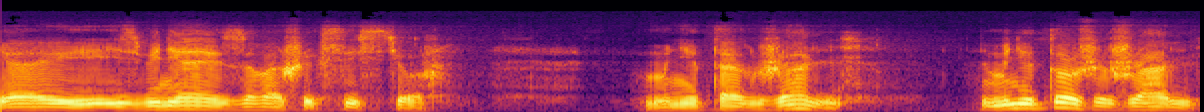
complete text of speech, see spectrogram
я извиняюсь за ваших сестер. Мне так жаль. Мне тоже жаль.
